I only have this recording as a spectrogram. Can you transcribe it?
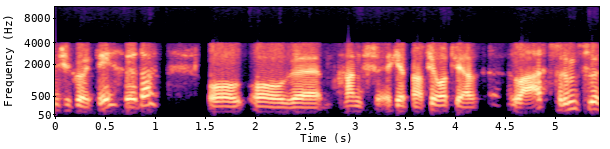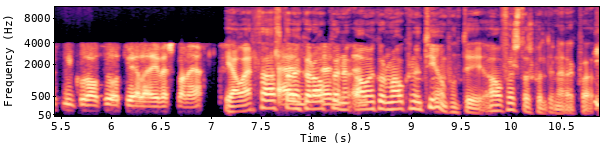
MC Gauti þetta og, og uh, hans hérna þjóðtíðar lag, frumflutningur á þjóðtíðarlega í Vestmanni Já, er það alltaf En- einhver ákveðnum, en- á einhverjum ákveðnum tímapunkti á föstaskvöldinu eða hvað?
